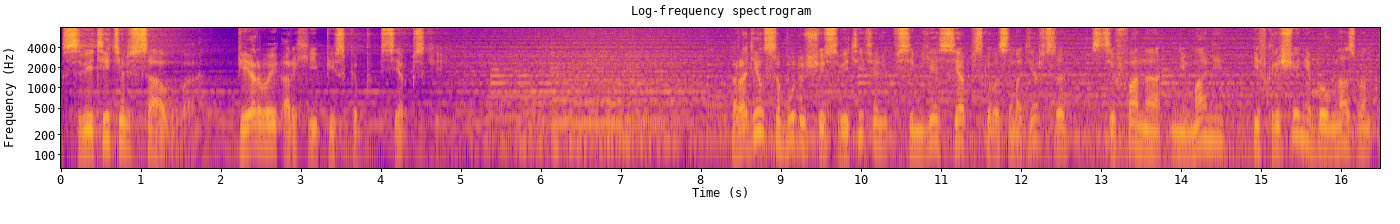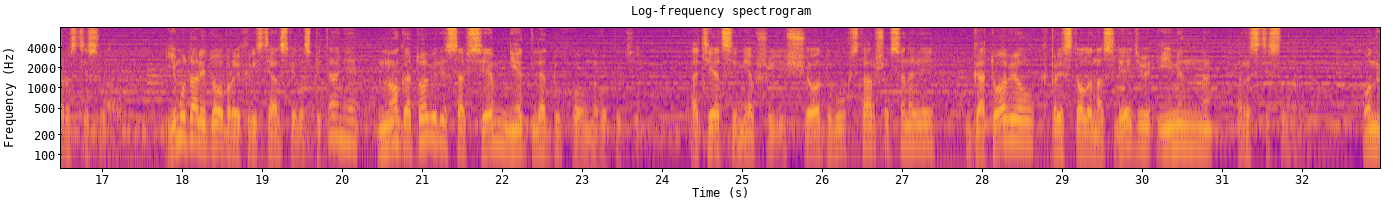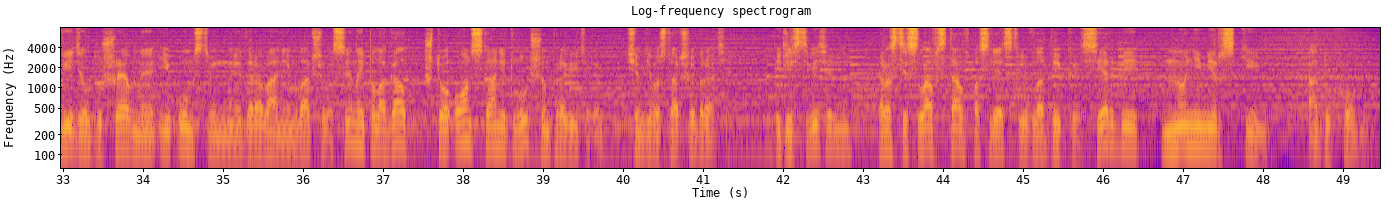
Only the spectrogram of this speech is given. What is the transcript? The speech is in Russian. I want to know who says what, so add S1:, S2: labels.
S1: Святитель Савва, первый архиепископ сербский. Родился будущий святитель в семье сербского самодержца Стефана Немани и в крещении был назван Ростиславом. Ему дали доброе христианское воспитание, но готовили совсем не для духовного пути. Отец, имевший еще двух старших сыновей, готовил к престолонаследию именно Ростислава. Он видел душевное и умственное дарование младшего сына и полагал, что он станет лучшим правителем, чем его старшие братья. И действительно, Ростислав стал впоследствии владыкой Сербии, но не мирским, а духовным.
